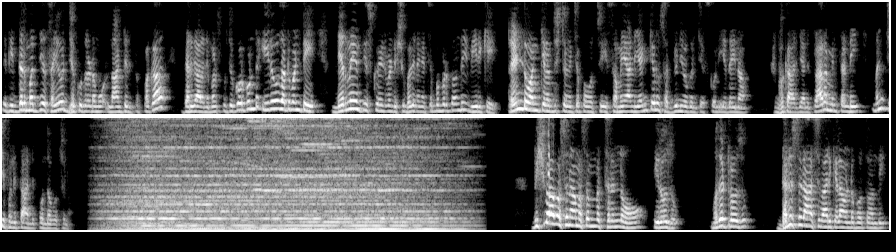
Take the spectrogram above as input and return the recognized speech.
లేదా ఇద్దరి మధ్య సయోధ్య కుదరడము లాంటిది తప్పక జరగాలని మనస్ఫూర్తి కోరుకుంటూ ఈ రోజు అటువంటి నిర్ణయం తీసుకునేటువంటి శుభదినంగా చెప్పబడుతోంది. వీరికి రెండు అంకెల అదృష్టంగా చెప్పవచ్చు. ఈ సమయాన్ని అంకెను సద్వినియోగం చేసుకొని ఏదైనా శుభకార్యాన్ని ప్రారంభించండి. మంచి ఫలితాన్ని పొందవచ్చును. విశ్వావసునామ సంవత్సరంలో ఈరోజు మొదటి రోజు ధనుసు రాశి వారికి ఎలా ఉండబోతోంది?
